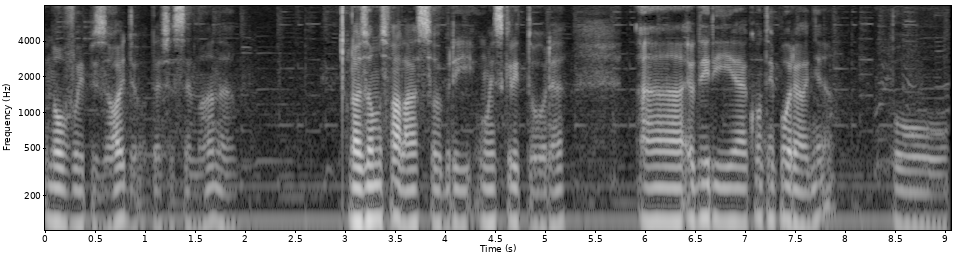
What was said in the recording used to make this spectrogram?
novo episódio desta semana, nós vamos falar sobre uma escritora, uh, eu diria contemporânea, por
